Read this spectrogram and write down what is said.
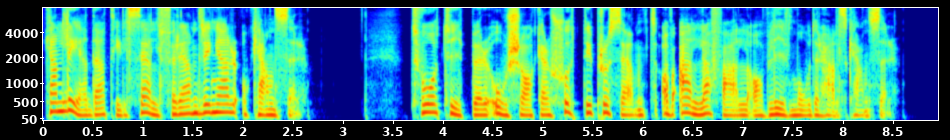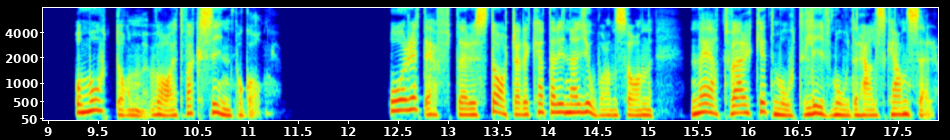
kan leda till cellförändringar och cancer. Två typer orsakar 70 procent av alla fall av livmoderhalscancer. Och mot dem var ett vaccin på gång. Året efter startade Katarina Johansson Nätverket mot livmoderhalscancer,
